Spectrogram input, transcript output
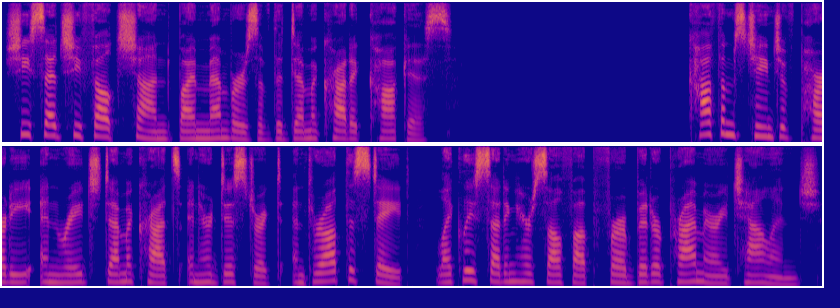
She said she felt shunned by members of the Democratic caucus. Cotham's change of party enraged Democrats in her district and throughout the state, likely setting herself up for a bitter primary challenge.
